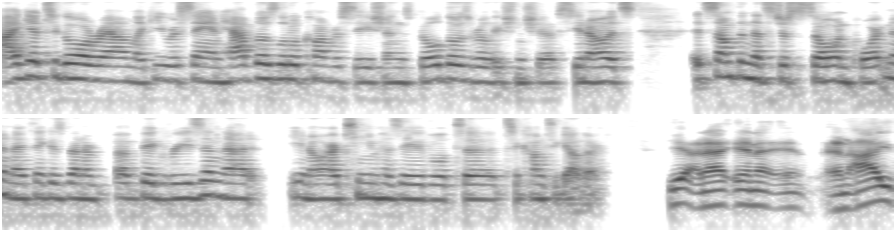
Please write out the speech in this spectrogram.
I get to go around, like you were saying, have those little conversations, build those relationships. You know, it's it's something that's just so important, and I think has been a, a big reason that you know our team has able to to come together. Yeah, and I and I and, I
